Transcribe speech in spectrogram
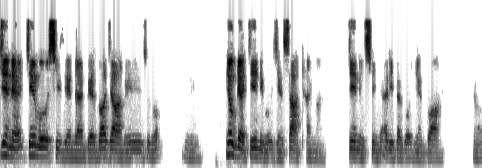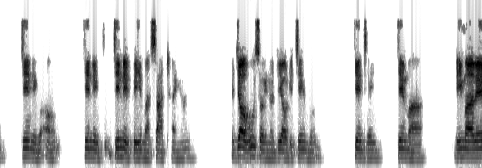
ကျင့်တဲ့ကျင့်ဖို့အစီအစဉ်တိုင်းပဲသွားကြလေဆိုတော့မြုပ်တဲ့ကျင်းတွေကိုအရင်စထိုင်ပါကျင်းနေရှိရင်အဲ့ဒီဘက်ကိုအရင်သွားနော်ကျင်းတွေကိုအောင်ကျင်းနေကျင်းနေဘေးမှာစထိုင်ရတယ်အကြောက်ဘူးဆိုရင်တော့တယောက်တည်းကျင်းပေါ့ကျင်းထိန်ကျင်းမှာဒီမှာလဲ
